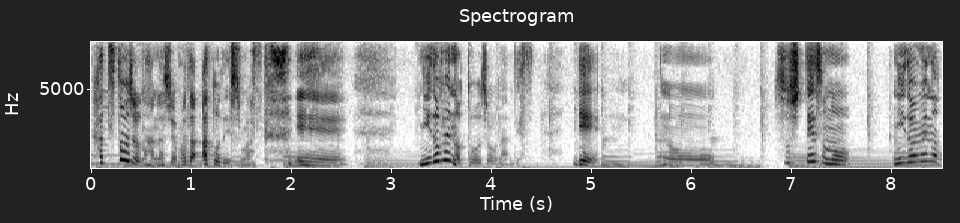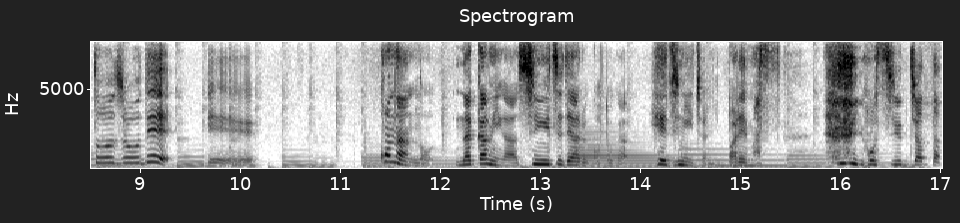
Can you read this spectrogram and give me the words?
初登場の話はまた後でします、えー、2度目の登場なんです。であのー、そしてその2度目の登場で、えー、コナンの中身が新一であることが平次兄ちゃんにバレます。よし言っちゃった、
